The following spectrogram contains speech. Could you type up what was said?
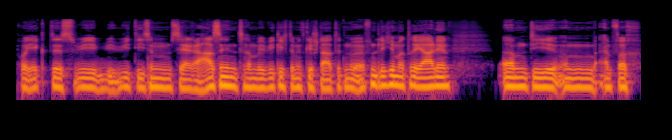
Projektes wie, wie, wie diesem sehr rar sind, haben wir wirklich damit gestartet, nur öffentliche Materialien ähm, die ähm, einfach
